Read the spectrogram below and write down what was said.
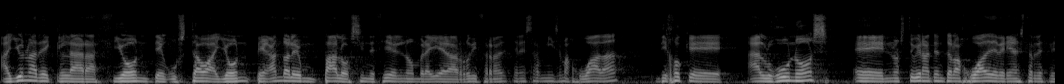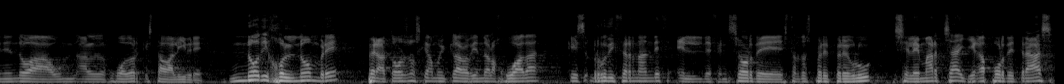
Hay una declaración de Gustavo Ayón pegándole un palo sin decir el nombre ayer a Rudy Fernández en esa misma jugada. Dijo que algunos eh, no estuvieron atentos a la jugada y deberían estar defendiendo a un- al jugador que estaba libre. No dijo el nombre, pero a todos nos queda muy claro viendo la jugada que es Rudy Fernández, el defensor de Stratos Perperoglu, se le marcha, llega por detrás,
